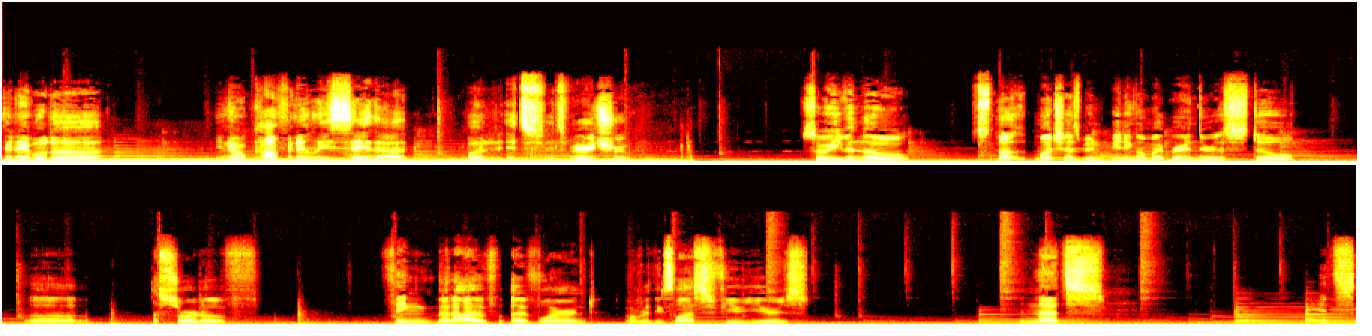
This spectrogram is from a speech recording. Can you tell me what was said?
been able to you know confidently say that but it's it's very true. So even though not much has been beating on my brain, there is still uh, a sort of thing that I've I've learned over these last few years, and that's it's,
